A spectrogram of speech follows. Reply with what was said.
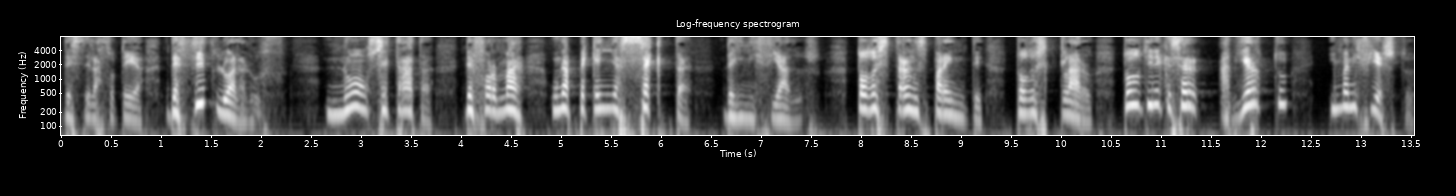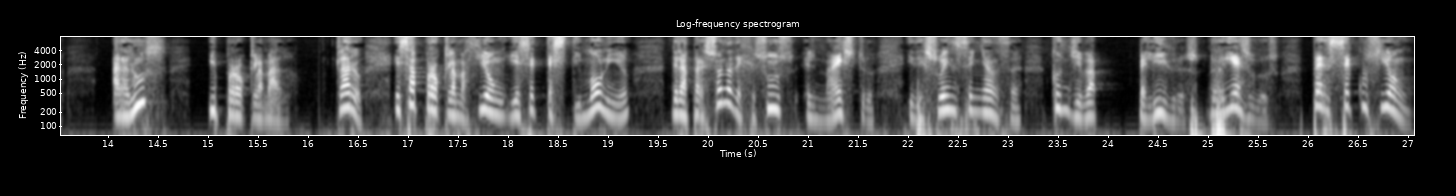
desde la azotea, decidlo a la luz. No se trata de formar una pequeña secta de iniciados. Todo es transparente, todo es claro, todo tiene que ser abierto y manifiesto, a la luz y proclamado. Claro, esa proclamación y ese testimonio de la persona de Jesús, el Maestro, y de su enseñanza conlleva peligros, riesgos, persecución.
